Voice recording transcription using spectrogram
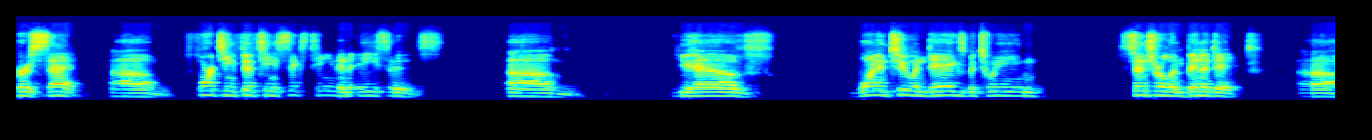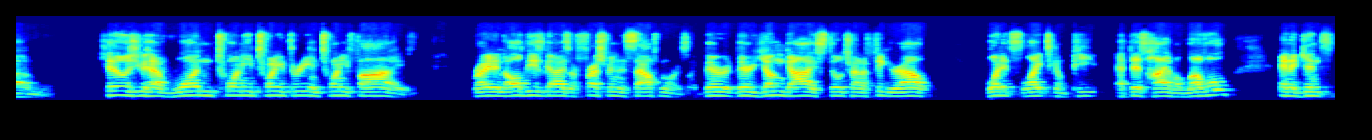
per set, um, 14, 15, 16 in aces. Um, you have one and two in digs between Central and Benedict. Um, kills, you have one, 20, 23, and 25, right? And all these guys are freshmen and sophomores. Like they're they're young guys still trying to figure out what it's like to compete at this high of a level and against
